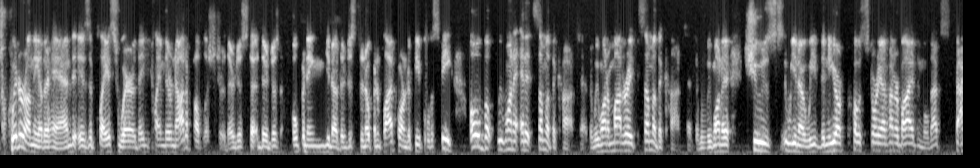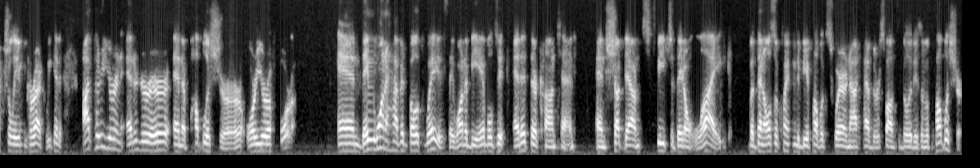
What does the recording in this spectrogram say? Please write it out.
Twitter, on the other hand, is a place where they claim they're not a publisher. They're just they're just opening, you know, they're just an open platform to people to speak. Oh, but we want to edit some of the content, and we want to moderate some of the content, and we want to choose, you know, we the New York Post story on Hunter Biden. Well, that's factually incorrect. We can either you're an editor and a publisher, or you're a forum, and they want to have it both ways. They want to be able to edit their content and shut down speech that they don't like but then also claim to be a public square and not have the responsibilities of a publisher.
